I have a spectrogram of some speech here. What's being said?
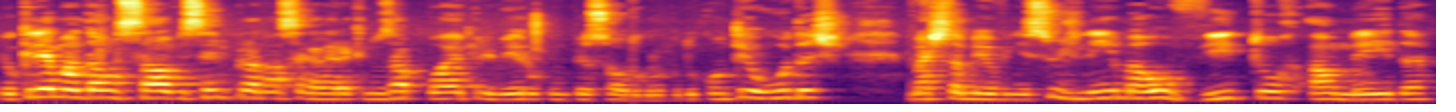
Eu queria mandar um salve sempre para nossa galera que nos apoia, primeiro com o pessoal do grupo do Conteúdas, mas também o Vinícius Lima, o Vitor Almeida,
